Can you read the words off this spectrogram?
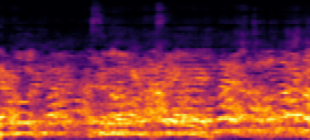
রাহুল আস্তে কথা বল আস্তে কথা বল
